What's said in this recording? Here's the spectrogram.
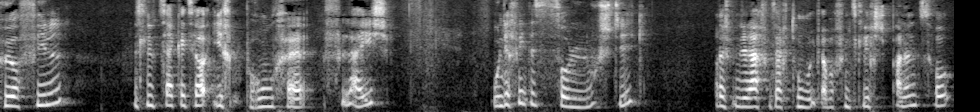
höre viel, dass Leute sagen, ja, ich brauche Fleisch und ich finde es so lustig, ich finde es echt traurig, aber ich finde es gleich spannend so,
